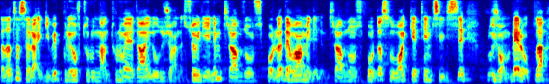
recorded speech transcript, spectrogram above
Galatasaray gibi playoff turundan turnuvaya dahil olacağını söyleyelim. Trabzonspor'la devam edelim. Trabzonspor'da Slovakya temsilcisi Rujon Berok'la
